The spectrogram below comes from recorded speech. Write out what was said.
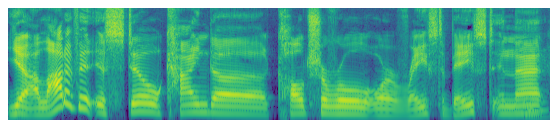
yeah, a lot of it is still kind of cultural or race based in that Mm.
